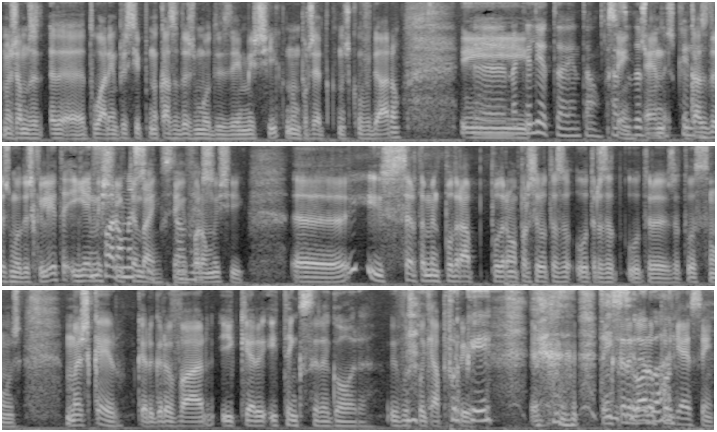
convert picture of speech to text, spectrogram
mas vamos a- a- atuar, em princípio, na Casa das Mudas em Mexico, num projeto que nos convidaram. E, Eh, na Calheta, então, Casa Sim, das é Mudas Calheta. Casa das Mudas Calheta e em Mexico também. Mexico, sim, talvez. Fórum Mexico. Eh, e certamente poderá, poderão aparecer outras, outras, outras atuações. Mas quero, quero gravar e, quero, e tem que ser agora. Eu vou explicar porquê. Porquê? tem que ser agora, porque é assim.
